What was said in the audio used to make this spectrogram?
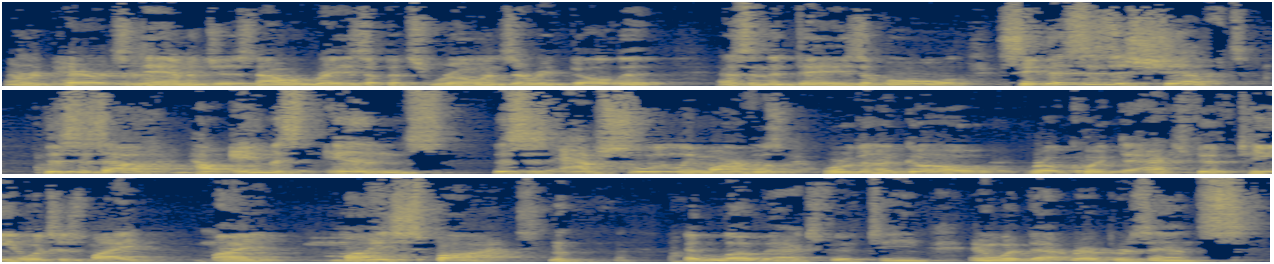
and repair its damages, and I will raise up its ruins and rebuild it as in the days of old. See, this is a shift. This is how, how Amos ends this is absolutely marvelous. We're going to go real quick to Acts 15, which is my my my spot. I love Acts 15 and what that represents.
